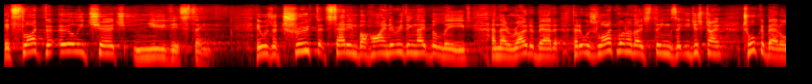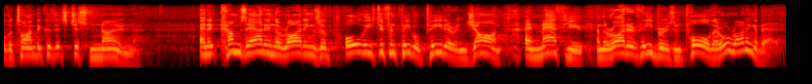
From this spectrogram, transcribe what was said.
It's like the early church knew this thing. There was a truth that sat in behind everything they believed and they wrote about it, but it was like one of those things that you just don't talk about all the time because it's just known. And it comes out in the writings of all these different people Peter and John and Matthew and the writer of Hebrews and Paul, they're all writing about it.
